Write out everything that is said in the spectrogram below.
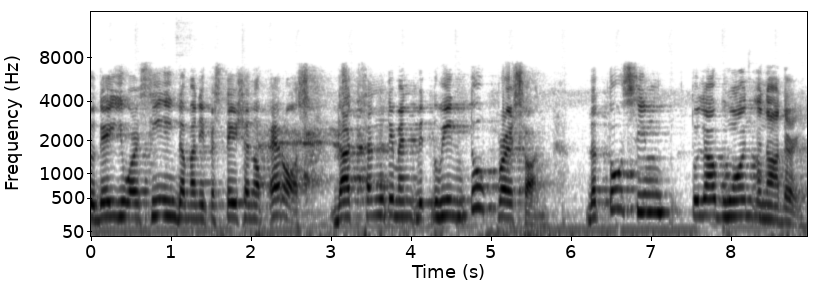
Today you are seeing the manifestation of eros, that sentiment between two persons. The two seem to love one another.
